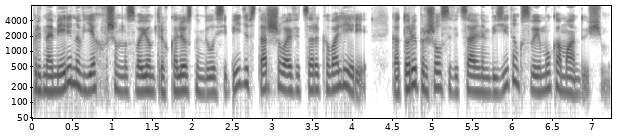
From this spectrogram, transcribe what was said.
преднамеренно въехавшем на своем трехколесном велосипеде в старшего офицера кавалерии, который пришел с официальным визитом к своему командующему.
